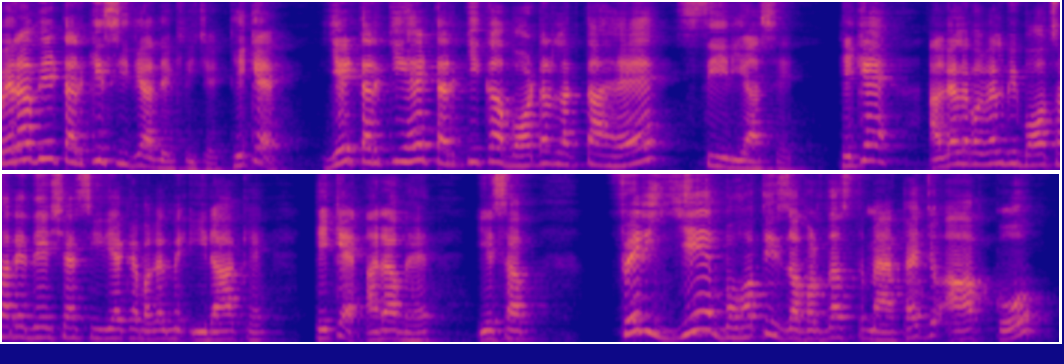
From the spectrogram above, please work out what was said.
फिर अब ये टर्की सीरिया देख लीजिए, ठीक है? ये टर्की है टर्की का बॉर्डर लगता है सीरिया से, ठीक है? अगल बगल भी बहुत सारे देश है, सीरिया के बगल में इराक है, ठीक है, अरब है, ये सब। फिर ये बहुत ही ज़बरदस्त मैप है जो आपको,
